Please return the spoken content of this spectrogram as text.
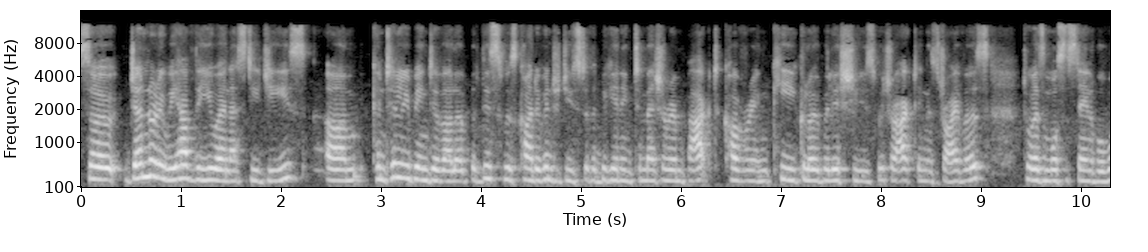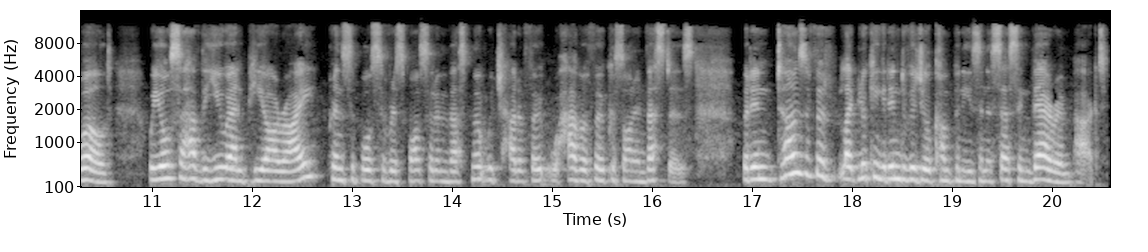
So generally, we have the UN SDGs um, continually being developed, but this was kind of introduced at the beginning to measure impact, covering key global issues which are acting as drivers towards a more sustainable world. We also have the UN PRI, Principles of Responsible Investment, which had a fo- have a focus on investors. But in terms of the, like looking at individual companies and assessing their impact,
